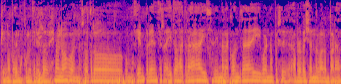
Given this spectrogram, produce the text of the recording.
que, no podemos cometer errores. Bueno, pues nosotros, como siempre, encerraditos atrás y saliendo a la contra y bueno, pues aprovechando el balón parado.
